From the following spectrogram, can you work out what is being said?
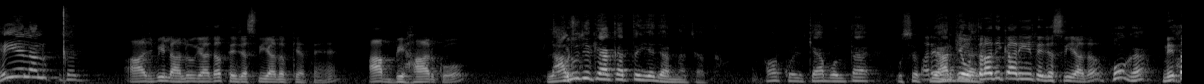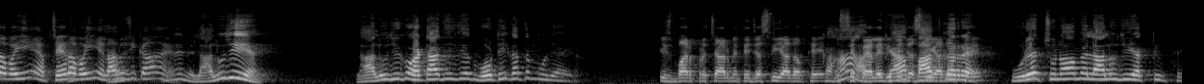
यही है लालू प्रसाद। आज भी लालू यादव तेजस्वी यादव कहते हैं आप बिहार को लालू जी क्या कहते हैं ये जानना चाहता हूँ। और कोई क्या बोलता है उससे बिहार के उत्तराधिकारी हैं तेजस्वी यादव। होगा। नेता वही है अब चेहरा वही है लालू जी कहाँ है? नहीं नहीं लालू जी हैं। लालू जी को हटा दीजिए तो वोट ही खत्म हो जाएगा। इस बार प्रचार में तेजस्वी यादव थे उससे पहले भी तेजस्वी बात यादव कर रहे थे। पूरे चुनाव में लालू जी एक्टिव थे।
